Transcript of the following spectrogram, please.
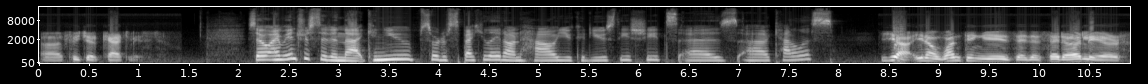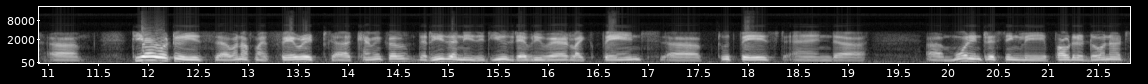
uh, future catalysts. So I'm interested in that. Can you sort of speculate on how you could use these sheets as uh, catalysts? Yeah, you know, one thing is, as I said earlier, uh, TiO2 is uh, one of my favorite uh, chemical. The reason is it's used everywhere, like paints, uh, toothpaste, and uh, uh, more interestingly, powdered donuts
